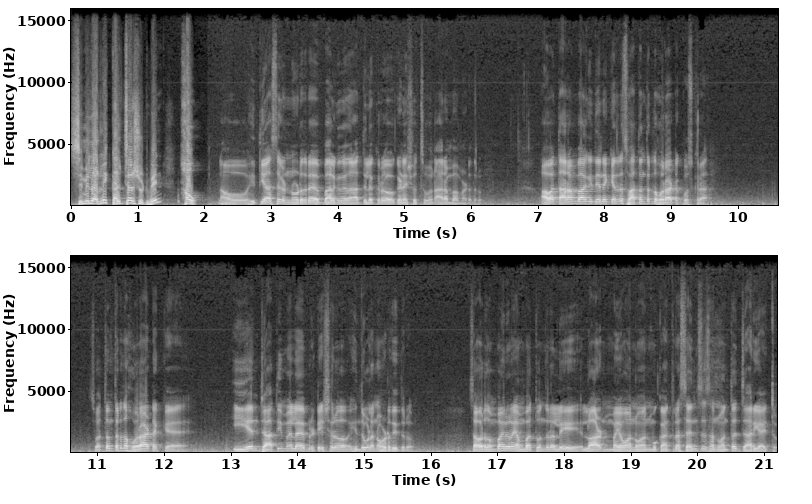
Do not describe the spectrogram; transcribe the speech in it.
similarly culture should win how ನಾವು ಇತಿಹಾಸಗಳನ್ನ ನೋಡಿದ್ರೆ ಬಾಲಗಂಗಾಧರ ತಿಲಕರು ಗಣೇಶೋತ್ಸವವನ್ನು ಆರಂಭ ಮಾಡಿದ್ರು. ಅವತ್ತು ಆರಂಭ ಆಗಿದ್ದು ಏನಕ್ಕೆ ಅಂದರೆ ಸ್ವಾತಂತ್ರ್ಯದ ಹೋರಾಟಕ್ಕೋಸ್ಕರ. ಸ್ವಾತಂತ್ರ್ಯದ ಹೋರಾಟಕ್ಕೆ ಈ ಏನು ಜಾತಿ ಮೇಲೆ ಬ್ರಿಟಿಷರು ಹಿಂದೂಗಳನ್ನು ಹೊಡೆದಿದ್ರು ಸಾವಿರದ ಒಂಬೈನೂರ ಎಂಬತ್ತೊಂದರಲ್ಲಿ ಲಾರ್ಡ್ ಮಯೋ ಅನ್ನುವನ್ ಮುಖಾಂತರ ಸೆನ್ಸಸ್ ಅನ್ನುವಂಥದ್ದು ಜಾರಿ ಆಯಿತು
